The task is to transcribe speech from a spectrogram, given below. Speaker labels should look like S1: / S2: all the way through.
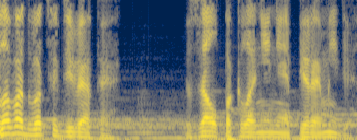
S1: Глава 29. Зал поклонения пирамиде.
